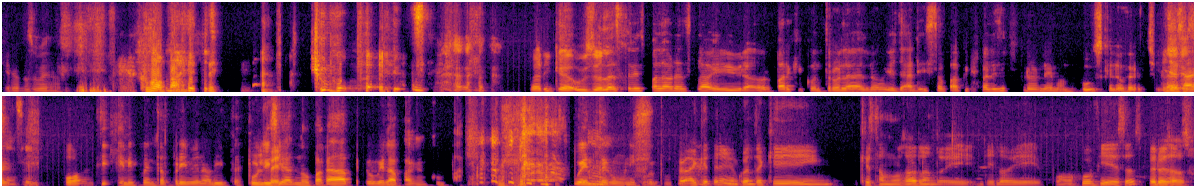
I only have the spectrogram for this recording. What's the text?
¿Cómo parece? ¿Cómo parece? ¿Cómo parece? Marica, usó las tres palabras clave, vibrador, parque, controla al novio. Ya, listo, papi, ¿cuál es el problema? Búsquelo, Fercho. Ya saben, tiene cuenta premium ahorita. Publicidad no pagada, pero me la pagan con papi. cuenta como un hijo de puta. Pero hay que tener en cuenta que que estamos hablando de, de, lo de Pornhub y esas, pero esas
